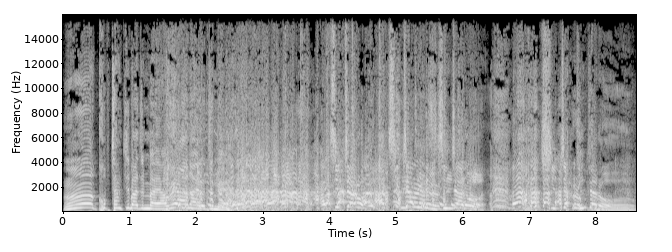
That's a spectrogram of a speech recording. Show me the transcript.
어 곱창집 아줌마야 왜 안 와 요즘에? 아, 진짜로! 아, 진짜로 이랬어, 진짜로! 아, 진짜로! 진짜로.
